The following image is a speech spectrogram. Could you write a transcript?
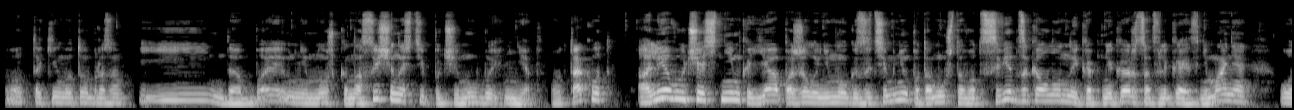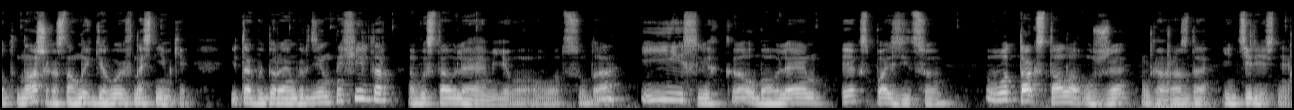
вот таким вот образом. И добавим немножко насыщенности, почему бы нет. Вот так вот. А левую часть снимка я, пожалуй, немного затемню, потому что вот свет за колонной, как мне кажется, отвлекает внимание от наших основных героев на снимке. Итак, выбираем градиентный фильтр, выставляем его вот сюда и слегка убавляем экспозицию. Вот так стало уже гораздо интереснее.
